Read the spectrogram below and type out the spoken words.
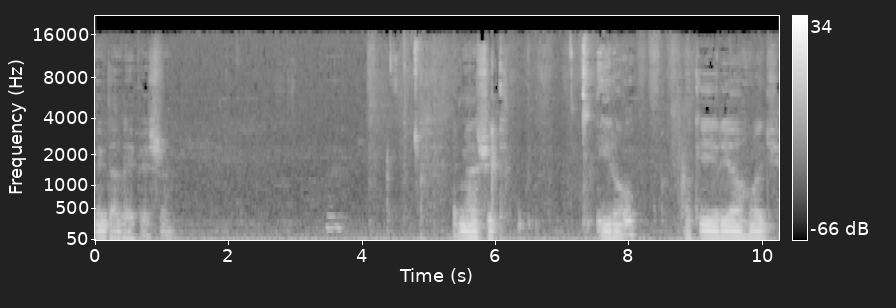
minden lépésre. Egy másik író, aki írja, hogy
